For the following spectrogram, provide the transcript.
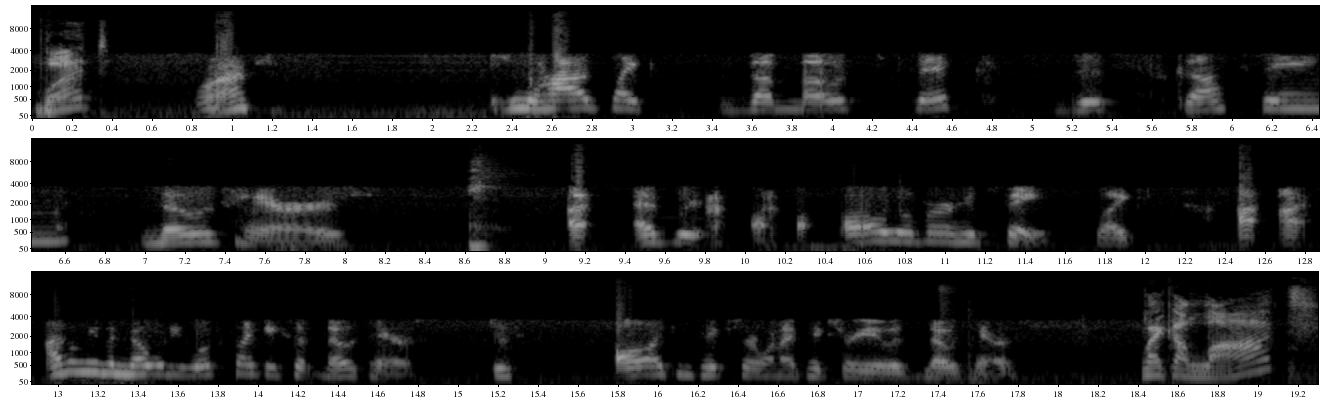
What? What? He has like the most thick, disgusting nose hairs uh, every uh, all over his face. Like I, I, I don't even know what he looks like except nose hairs. Just all I can picture when I picture you is nose hairs. Like a lot?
